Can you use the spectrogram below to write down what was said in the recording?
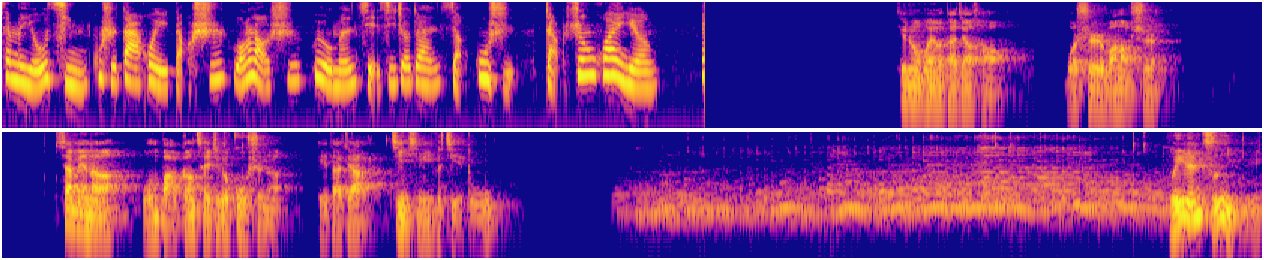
下面有请故事大会导师王老师为我们解析这段小故事，掌声欢迎！听众朋友，大家好，我是王老师。下面呢，我们把刚才这个故事呢，给大家进行一个解读。为人子女，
